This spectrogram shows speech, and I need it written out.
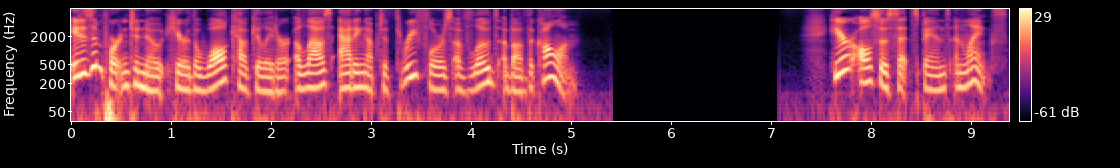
It is important to note here the wall calculator allows adding up to three floors of loads above the column. Here also set spans and lengths.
